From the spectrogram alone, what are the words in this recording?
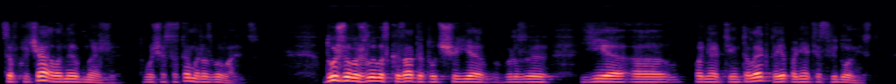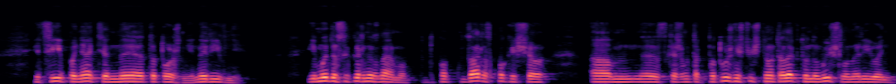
Це включає, але не обмежує, тому що системи розвиваються. Дуже важливо сказати тут, що є є е, поняття інтелекту, є поняття свідомість. І ці поняття не тотожні, не рівні. І ми до сих пір не знаємо. Зараз поки що, ем, е, скажімо так, потужність штучного інтелекту не вийшла на рівень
